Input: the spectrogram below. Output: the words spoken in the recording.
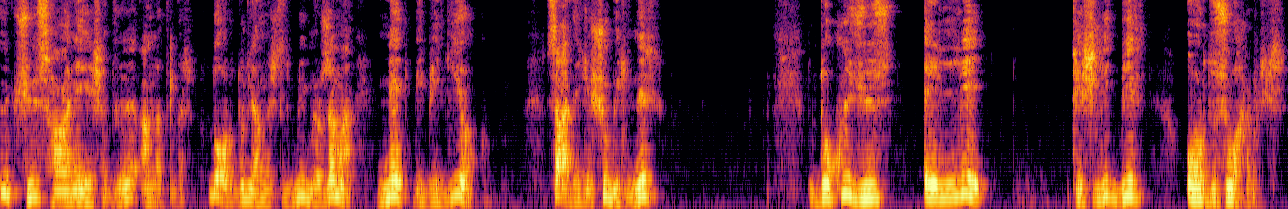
300 hane yaşadığı anlatılır. Doğrudur yanlıştır bilmiyoruz ama net bir bilgi yok. Sadece şu bilinir. 950 kişilik bir ordusu varmış.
